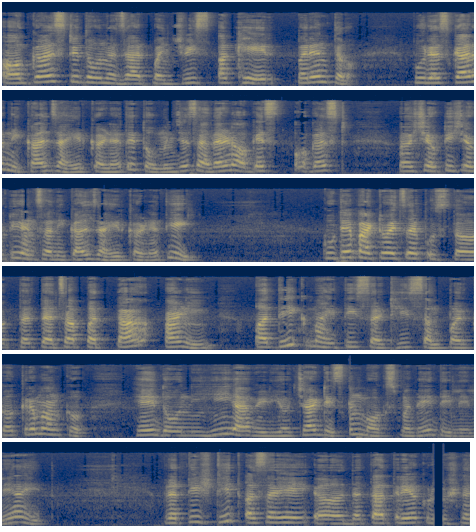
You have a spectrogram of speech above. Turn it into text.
ऑगस्ट दोन हजार पंचवीस अखेरपर्यंत पुरस्कार निकाल जाहीर करण्यात येतो. म्हणजे साधारण ऑगस्ट ऑगस्ट शेवटी शेवटी यांचा निकाल जाहीर करण्यात येईल. कुठे पाठवायचं आहे पुस्तक? तर त्याचा पत्ता आणि अधिक माहितीसाठी संपर्क क्रमांक हे दोन्हीही या व्हिडिओच्या डिस्कन बॉक्समध्ये दिलेले आहेत. प्रतिष्ठित असं हे दत्तात्रेय कृष्ण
